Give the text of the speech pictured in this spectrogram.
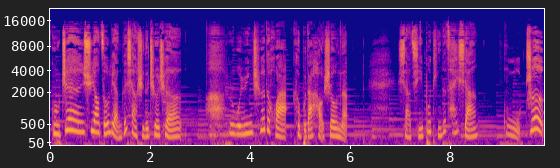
古镇需要走两个小时的车程，啊，如果晕车的话，可不大好受呢。小琪不停的猜想。古镇，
